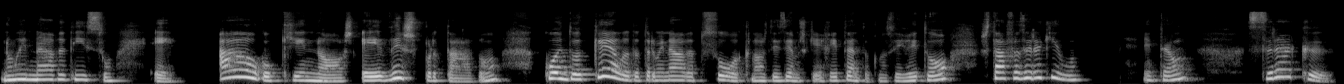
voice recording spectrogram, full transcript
não é nada disso. É algo que em nós é despertado quando aquela determinada pessoa que nós dizemos que é irritante ou que nos irritou está a fazer aquilo. Então, será que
